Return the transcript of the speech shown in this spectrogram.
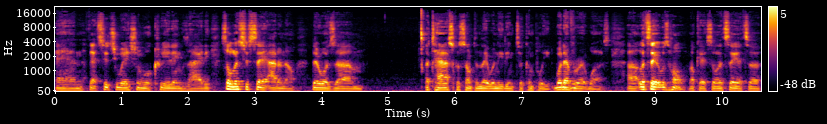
and that situation will create anxiety. So let's just say, I don't know, there was um, a task or something they were needing to complete, whatever it was. Uh, let's say it was home. Okay, so let's say it's a,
